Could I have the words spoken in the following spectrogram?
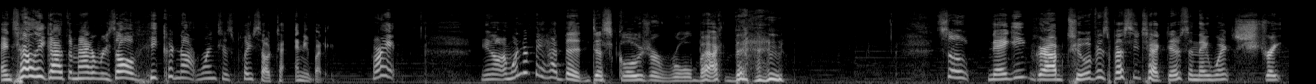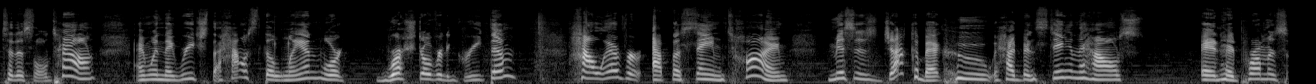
until he got the matter resolved, he could not rent his place out to anybody. All right. You know, I wonder if they had the disclosure rule back then. So Nagy grabbed two of his best detectives and they went straight to this little town. And when they reached the house, the landlord rushed over to greet them. However, at the same time, Mrs. Jacobek, who had been staying in the house and had promised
